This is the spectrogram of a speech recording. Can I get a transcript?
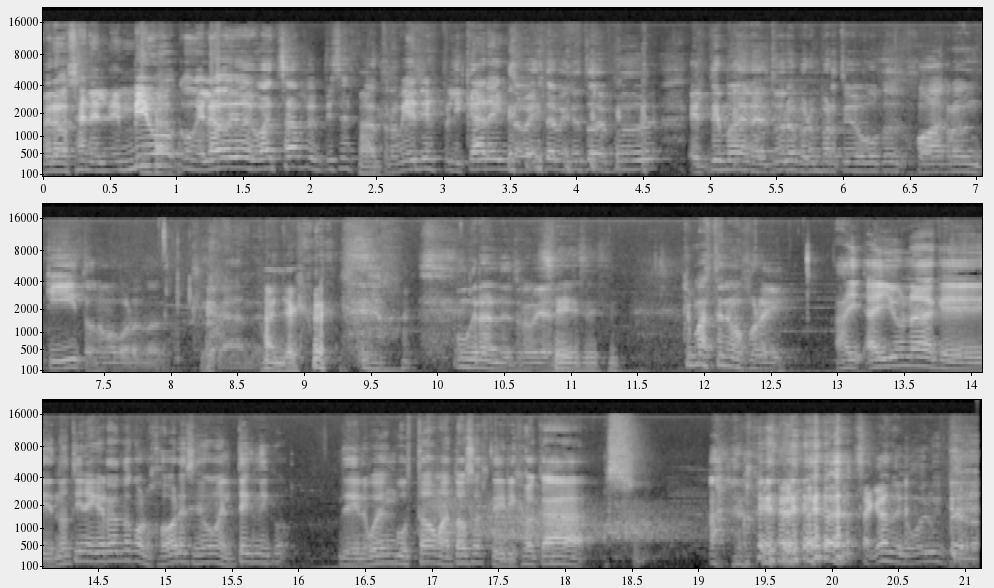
Pero, o sea, en, el, en vivo, con el audio de WhatsApp, empieza a Troviani a explicar en 90 minutos de fútbol el tema de la altura por un partido de Boca que jugaba, creo, en Quito, no me acuerdo dónde. Qué grande. Un grande Troviani. sí, sí, sí. ¿Qué más tenemos por ahí? Hay, hay una que no tiene que ver tanto con los jugadores, sino con el técnico, del buen Gustavo Matosas, que dirigió acá Sacando de comer un perro.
